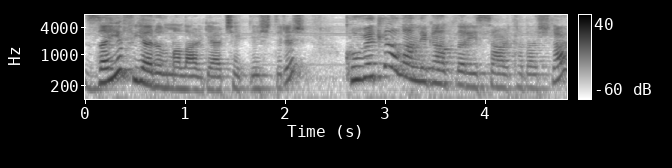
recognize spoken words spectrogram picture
zayıf yarılmalar gerçekleştirir. Kuvvetli alan ligantları ise arkadaşlar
